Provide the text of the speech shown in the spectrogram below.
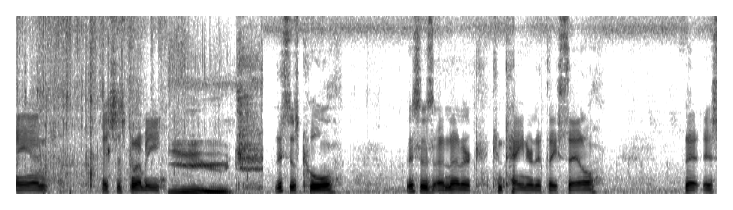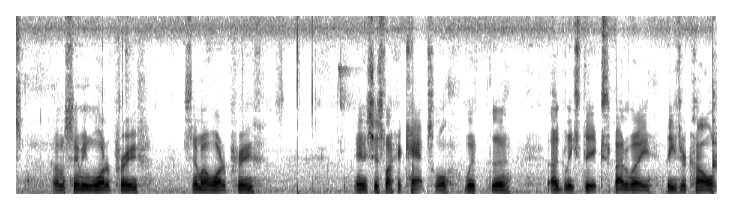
and it's just going to be huge. This is cool. This is another container that they sell that is, I'm assuming, waterproof, semi-waterproof. And it's just like a capsule with the ugly sticks. By the way, these are called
